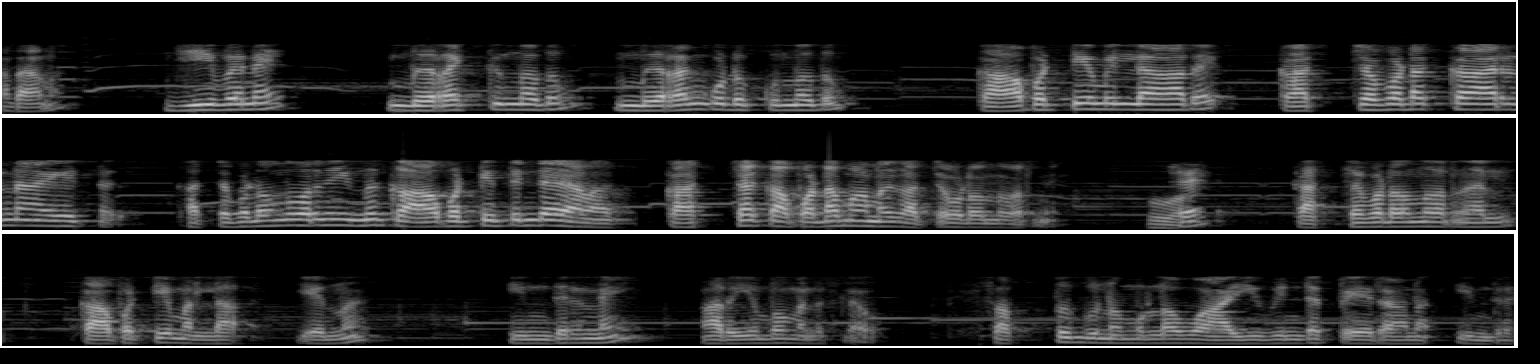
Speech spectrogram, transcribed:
അതാണ് ജീവനെ നിറയ്ക്കുന്നതും നിറം കൊടുക്കുന്നതും കാപട്യമില്ലാതെ കച്ചവടക്കാരനായിട്ട് കച്ചവടം എന്ന് പറഞ്ഞാൽ ഇന്ന് കാപട്യത്തിന്റെയാണ്. കച്ച കപടമാണ് കച്ചവടം എന്ന് പറഞ്ഞ്. പക്ഷെ കച്ചവടം എന്ന് പറഞ്ഞാൽ കാപട്യമല്ല എന്ന് ഇന്ദ്രനെ അറിയുമ്പോൾ മനസ്സിലാവും. സത്ത് ഗുണമുള്ള വായുവിന്റെ പേരാണ് ഇന്ദ്രൻ.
